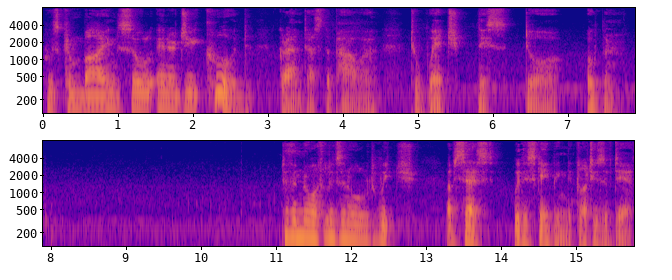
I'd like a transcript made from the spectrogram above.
whose combined soul energy could grant us the power to wedge this door open. To the north lives an old witch, obsessed with escaping the clutches of death.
